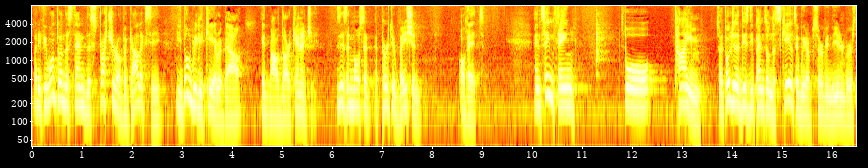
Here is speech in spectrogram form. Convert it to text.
But if you want to understand the structure of a galaxy, you don't really care about, about dark energy. This is the most a, a perturbation of it. And same thing for time. So I told you that this depends on the scales that we are observing in the universe.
